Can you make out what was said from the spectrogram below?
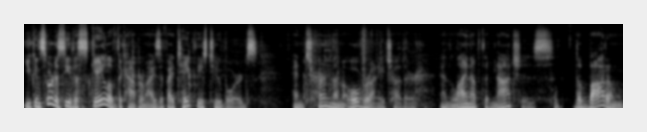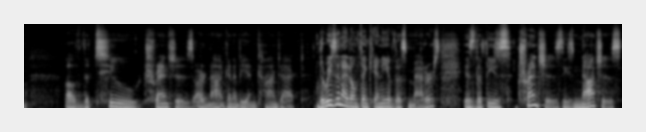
You can sort of see the scale of the compromise if I take these two boards and turn them over on each other and line up the notches. The bottom of the two trenches are not going to be in contact. The reason I don't think any of this matters is that these trenches, these notches,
